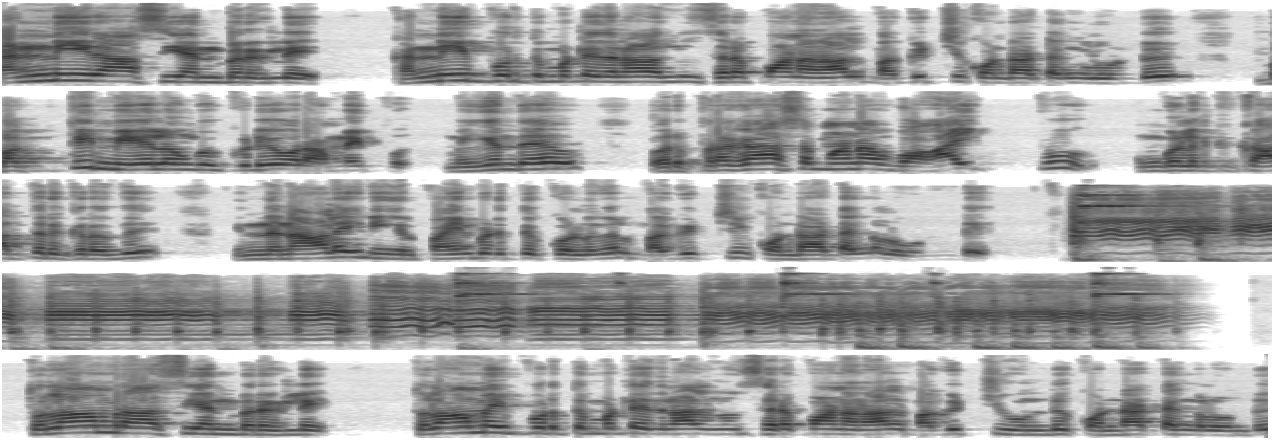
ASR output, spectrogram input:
கன்னி ராசி அன்பர்களே கண்ணையை பொறுத்து மட்டும் இதனால் வந்து சிறப்பான நாள் மகிழ்ச்சி கொண்டாட்டங்கள் உண்டு. பக்தி மேலோங்கக்கூடிய ஒரு அமைப்பு மிகுந்த ஒரு பிரகாசமான வாய்ப்பு உங்களுக்கு காத்திருக்கிறது. இந்த நாளை நீங்கள் பயன்படுத்திக் கொள்ளுங்கள். மகிழ்ச்சி கொண்டாட்டங்கள் உண்டு. துலாம் ராசி அன்பர்களே துலாமை பொறுத்த மட்டும் இதனால் வந்து சிறப்பான நாள் மகிழ்ச்சி உண்டு கொண்டாட்டங்கள் உண்டு.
